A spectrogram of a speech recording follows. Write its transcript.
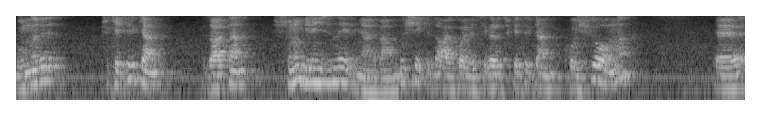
bunları tüketirken zaten şunun bilincindeydim yani ben bu şekilde alkol ve sigara tüketirken koşuyor olmak e,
